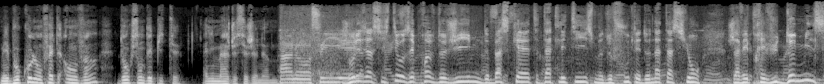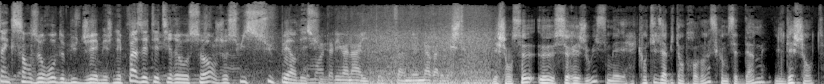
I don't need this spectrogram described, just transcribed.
Mais beaucoup l'ont fait en vain, donc sont dépiteux à l'image de ce jeune homme. Je voulais assister aux épreuves de gym, de basket, d'athlétisme, de foot et de natation. J'avais prévu 2500 euros de budget, mais je n'ai pas été tiré au sort. Je suis super déçu. Les chanceux, eux, se réjouissent, mais quand ils habitent en province, comme cette dame, ils déchantent.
